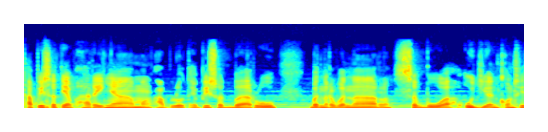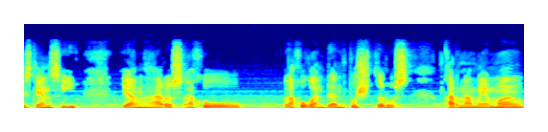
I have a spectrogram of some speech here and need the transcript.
Tapi setiap harinya mengupload episode baru benar-benar sebuah ujian konsistensi yang harus aku lakukan dan push terus. Karena memang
